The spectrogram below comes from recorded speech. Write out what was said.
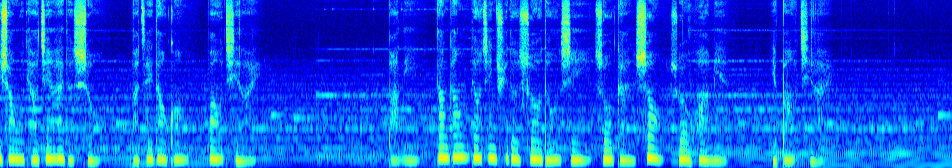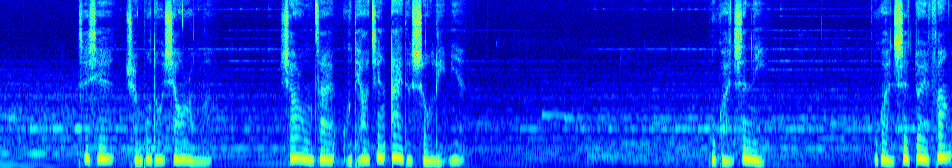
一双无条件爱的手把这道光包起来，把你刚刚丢进去的所有东西、所有感受、所有画面也包起来，这些全部都消融了。消融在无条件爱的手里面，不管是你，不管是对方，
